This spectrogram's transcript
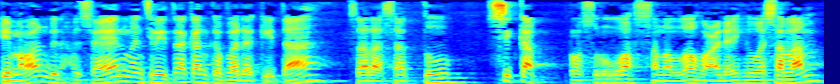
Imran bin Husain menceritakan kepada kita salah satu sikap Rasulullah sallallahu alaihi wasallam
